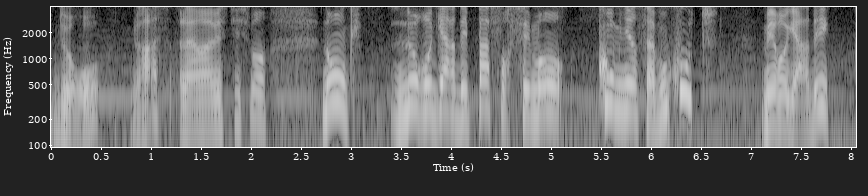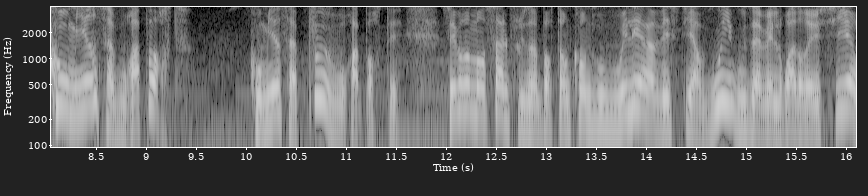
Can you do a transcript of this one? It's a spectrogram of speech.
d'euros grâce à leur investissement. Donc ne regardez pas forcément combien ça vous coûte, mais regardez combien ça vous rapporte. Combien ça peut vous rapporter. C'est vraiment ça le plus important. Quand vous voulez investir, oui, vous avez le droit de réussir,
